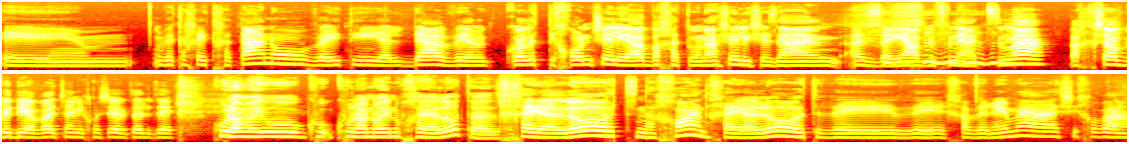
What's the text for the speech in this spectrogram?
אמ, וככה התחתנו, והייתי ילדה, וכל התיכון שלי היה בחתונה שלי, שזה היה הזיה בפני עצמה, ועכשיו בדיעבד שאני חושבת על זה. כולם היו, כולנו היינו חיילות אז. חיילות, נכון, חיילות, ו- וחברים מהשכבה,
